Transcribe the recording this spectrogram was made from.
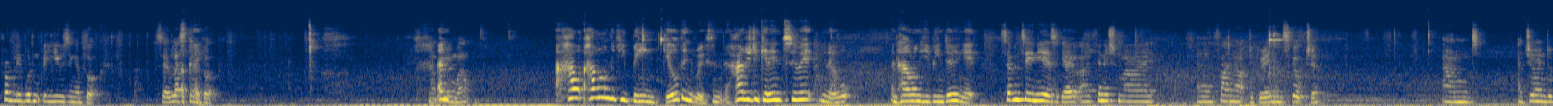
probably wouldn't be using a book, so less Okay. than a book. Not And- doing well. How how long have you been gilding, Ruth? And how did you get into it? You know, and how long have you been doing it? 17 years ago, I finished my uh, fine art degree in sculpture, and I joined a,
